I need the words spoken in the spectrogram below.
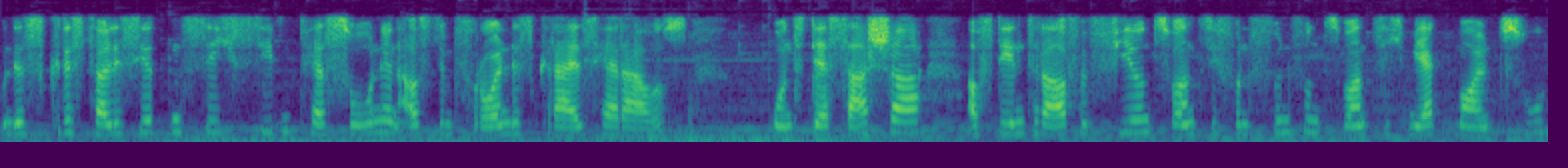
und es kristallisierten sich sieben Personen aus dem Freundeskreis heraus. Und der Sascha, auf den trafen 24 von 25 Merkmalen zu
